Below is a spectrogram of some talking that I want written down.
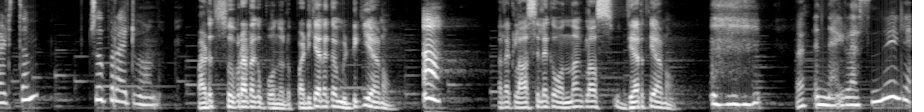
പഠിത്തം സൂപ്പറായിട്ട് പോകുന്നു. അടുത്ത് സൂപ്പറായിട്ടൊക്കെ പോകുന്നുണ്ട്. പഠിക്കാനൊക്കെ മിടുക്കിയാണോ? ആ. അല്ല ക്ലാസ്സിലൊക്കെ ഒന്നാം ക്ലാസ് വിദ്യാർത്ഥിയാണോ? ഒന്നാം ക്ലാസ് ഒന്നും ഇല്ല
